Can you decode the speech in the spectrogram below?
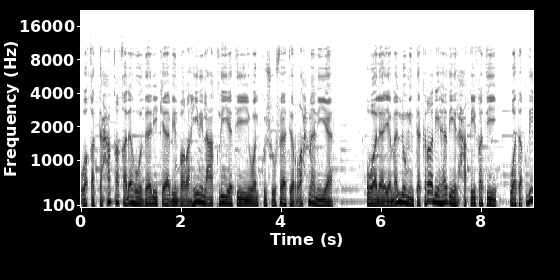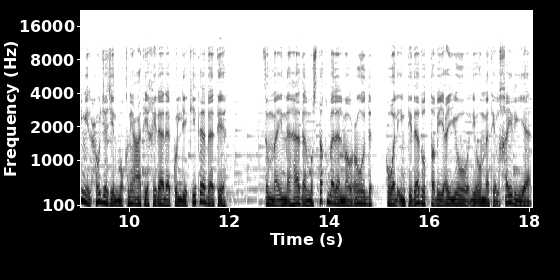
وقد تحقق له ذلك بالبراهين العقلية والكشوفات الرحمانية ولا يمل من تكرار هذه الحقيقة وتقديم الحجج المقنعة خلال كل كتاباته. ثم إن هذا المستقبل الموعود هو الامتداد الطبيعي لأمة الخيرية.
